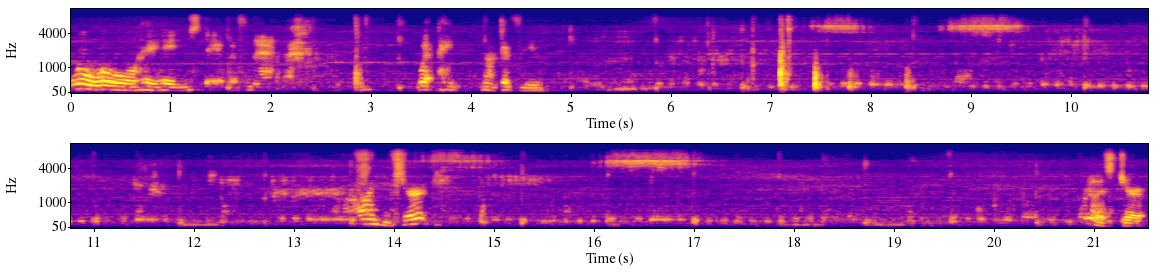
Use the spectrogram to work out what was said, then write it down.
Whoa, whoa, whoa, hey, hey, you stay away from that. Wet paint, not good for you. Oh, you jerk. Look at this jerk.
